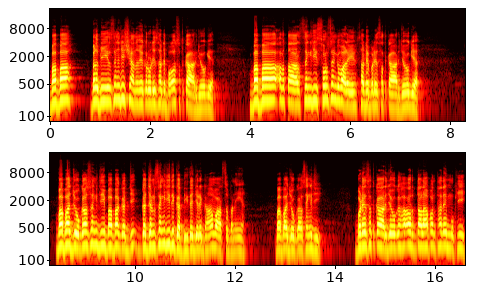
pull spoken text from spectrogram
ਬਾਬਾ ਬਲਬੀਰ ਸਿੰਘ ਜੀ 96 ਕਰੋੜੀ ਸਾਡੇ ਬਹੁਤ ਸਤਿਕਾਰਯੋਗ ਆ। ਬਾਬਾ ਅਵਤਾਰ ਸਿੰਘ ਜੀ ਸੁਰ ਸਿੰਘ ਵਾਲੇ ਸਾਡੇ ਬੜੇ ਸਤਿਕਾਰਯੋਗ ਆ। ਬਾਬਾ ਜੋਗਾ ਸਿੰਘ ਜੀ, ਬਾਬਾ ਗੱਜੀ, ਗੱਜਣ ਸਿੰਘ ਜੀ ਦੀ ਗੱਦੀ ਤੇ ਜਿਹੜੇ ਗਾਂ ਵਾਰਸ ਬਣੇ ਆ। ਬਾਬਾ ਜੋਗਾ ਸਿੰਘ ਜੀ ਬੜੇ ਸਤਿਕਾਰਯੋਗ ਆ ਔਰ ਦਲਾਂ ਪੰਥਾਂ ਦੇ ਮੁਖੀ,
